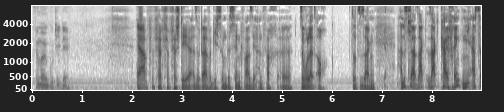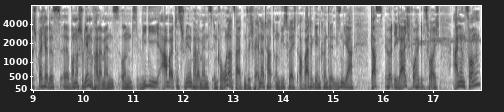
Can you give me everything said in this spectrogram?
finden wir eine gute Idee. Ja, ver ver verstehe. Also da wirklich so ein bisschen quasi einfach äh, sowohl als auch sozusagen. Ja. Alles klar, sagt, sagt Kai Frenken, erster Sprecher des äh, Bonner Studierendenparlaments und wie die Arbeit des Studierendenparlaments in Corona-Zeiten sich verändert hat und wie es vielleicht auch weitergehen könnte in diesem Jahr, das hört ihr gleich. Vorher gibt's für euch einen Song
